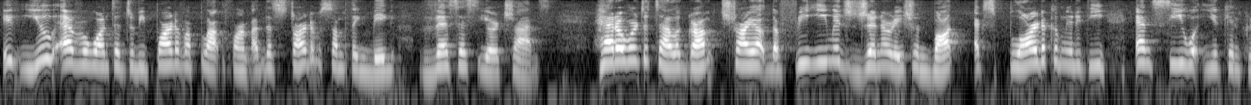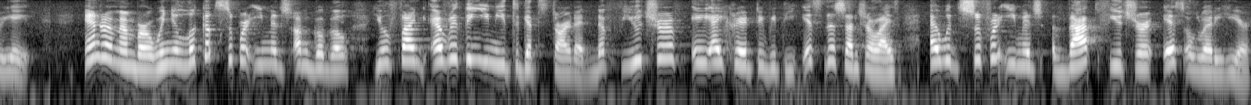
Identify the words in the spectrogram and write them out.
if you ever wanted to be part of a platform at the start of something big, this is your chance. Head over to Telegram, try out the free image generation bot, explore the community, and see what you can create. And remember, when you look up Super Image on Google, you'll find everything you need to get started. The future of AI creativity is decentralized, and with Super Image, that future is already here.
